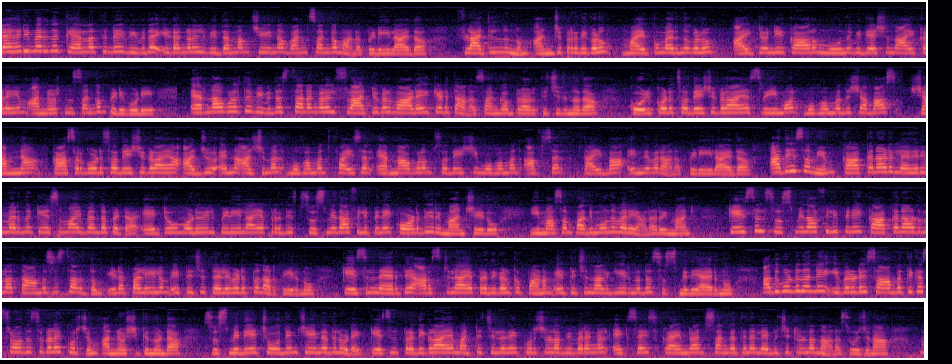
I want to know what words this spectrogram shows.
ലഹരി മരുന്ന് കേരളത്തിന്റെ വിവിധ ഇടങ്ങളിൽ വിതരണം ചെയ്യുന്ന വൻ സംഘമാണ് പിടിയിലായത്. ഫ്ളാറ്റിൽ നിന്നും അഞ്ച് പ്രതികളും മയക്കുമരുന്നുകളും ഐ ട്വന്റി കാറും മൂന്ന് വിദേശ നായ്ക്കളെയും അന്വേഷണ സംഘം പിടികൂടി. എറണാകുളത്ത് വിവിധ സ്ഥലങ്ങളിൽ ഫ്ളാറ്റുകൾ വാടകയ്ക്കെടുത്താണ് സംഘം പ്രവർത്തിച്ചിരുന്നത്. കോഴിക്കോട് സ്വദേശികളായ ശ്രീമോൻ മുഹമ്മദ് ഷബാസ് ഷംന കാസർഗോഡ് സ്വദേശികളായ അജു എന്ന അജ്മൽ മുഹമ്മദ് ഫൈസൽ എറണാകുളം സ്വദേശി മുഹമ്മദ് അഫ്സൽ തൈബ എന്നിവരാണ് പിടിയിലായത്. അതേസമയം കാക്കനാട് ലഹരിമരുന്ന് കേസുമായി ബന്ധപ്പെട്ട് ഏറ്റവും ഒടുവിൽ പിടിയിലായ പ്രതി സുസ്മിത ഫിലിപ്പിനെ കോടതി റിമാൻഡ് ചെയ്തു. ഈ മാസം പതിമൂന്ന് വരെയാണ് റിമാൻഡ്. കേസിൽ സുസ്മിത ഫിലിപ്പിനെ കാക്കനാടുള്ള താമസ സ്ഥലത്തും ഇടപ്പള്ളിയിലും എത്തിച്ച് തെളിവെടുപ്പ് നടത്തിയിരുന്നു. കേസിൽ നേരത്തെ അറസ്റ്റിലായ പ്രതികൾക്ക് പണം എത്തിച്ചു നൽകിയിരുന്നത് സുസ്മിതയായിരുന്നു. അതുകൊണ്ട് തന്നെ ഇവരുടെ സാമ്പത്തിക സ്രോതസ്സുകളെക്കുറിച്ചും അന്വേഷിക്കുന്നുണ്ട്. സുസ്മിതയെ ചോദ്യം ചെയ്യുന്നതിലൂടെ കേസിൽ പ്രതികളായ മറ്റ് ചിലരെക്കുറിച്ചുള്ള വിവരങ്ങൾ എക്സൈസ് ക്രൈംബ്രാഞ്ച് സംഘത്തിന് ലഭിച്ചിട്ടുണ്ടെന്നാണ് സൂചന.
